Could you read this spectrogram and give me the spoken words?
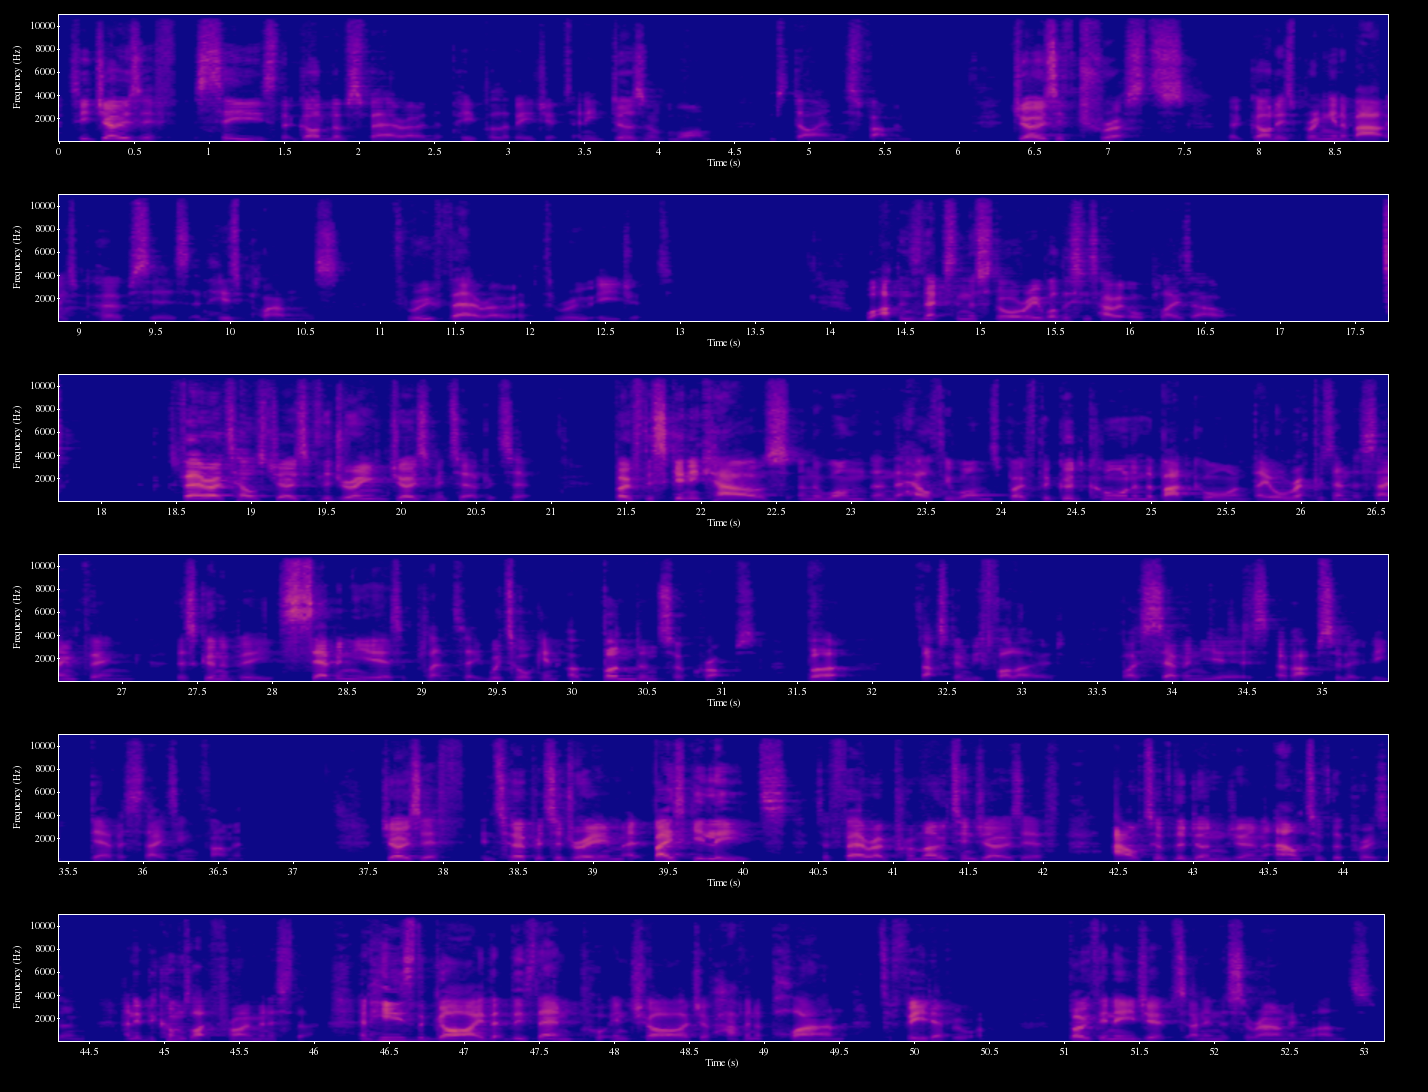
See, Joseph sees that God loves Pharaoh and the people of Egypt, and he doesn't want them to die in this famine. Joseph trusts that God is bringing about his purposes and his plans through Pharaoh and through Egypt. What happens next in the story? Well, this is how it all plays out. Pharaoh tells Joseph the dream, Joseph interprets it. Both the skinny cows and the one and the healthy ones, both the good corn and the bad corn, they all represent the same thing. There's going to be seven years of plenty. We're talking abundance of crops. But that's going to be followed by seven years of absolutely devastating famine. Joseph interprets a dream. It basically leads to Pharaoh promoting Joseph out of the dungeon, out of the prison, and it becomes like prime minister. And he's the guy that is then put in charge of having a plan to feed everyone, both in Egypt and in the surrounding lands.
